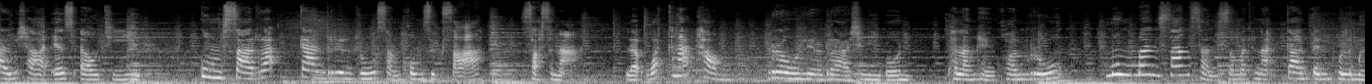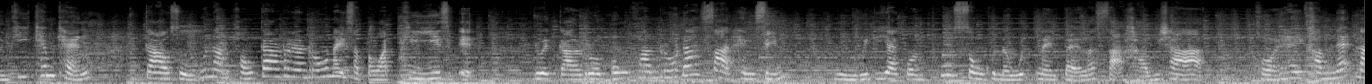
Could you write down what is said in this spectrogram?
ายวิชา SLT กลุ่มสาระการเรียนรู้สังคมศึกษา ศาสนา และวัฒนธรรม โรงเรียนราชินีบน พลังแห่งความรู้ มุ่งมั่นสร้างสรรค์สมรรถนะการเป็นพลเมืองที่เข้มแข็ง ก้าวสู่ผู้นำของการเรียนรู้ในศตวรรษที่ 21 ด้วยการรวมองค์ความรู้ด้านศาสตร์แห่งศิลป์มีวิทยากรผู้ทรงคุณวุฒิในแต่ละสาขาวิชา คอยให้คำแนะน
